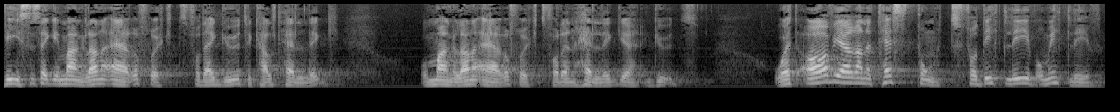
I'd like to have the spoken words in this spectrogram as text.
viser seg i manglende ærefrykt for det Gud har kalt hellig, og manglende ærefrykt for den hellige Gud. Og Et avgjørende testpunkt for ditt liv og mitt liv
